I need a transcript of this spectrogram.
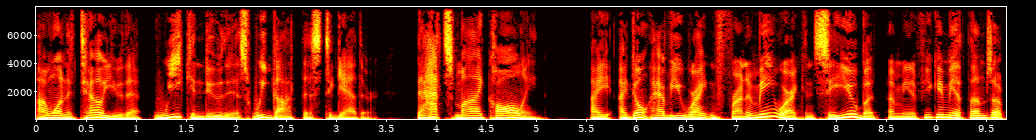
I want to tell you that we can do this. We got this together. That's my calling. I, I don't have you right in front of me where I can see you, but I mean, if you give me a thumbs up,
